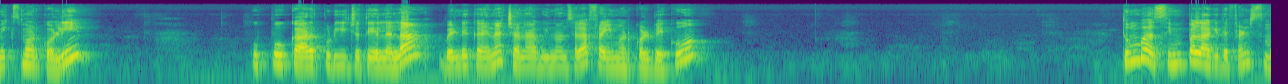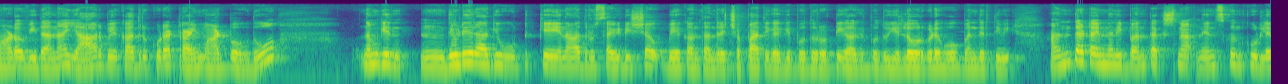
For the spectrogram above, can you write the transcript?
ಮಿಕ್ಸ್ ಮಾಡ್ಕೊಳ್ಳಿ. ಉಪ್ಪು, ಖಾರದ ಪುಡಿ ಜೊತೆಯಲ್ಲೆಲ್ಲ ಬೆಂಡೆಕಾಯಿನ ಚೆನ್ನಾಗಿ ಇನ್ನೊಂದು ಸಲ ಫ್ರೈ ಮಾಡ್ಕೊಳ್ಬೇಕು. ತುಂಬ ಸಿಂಪಲ್ ಆಗಿದೆ ಫ್ರೆಂಡ್ಸ್ ಮಾಡೋ ವಿಧಾನ. ಯಾರು ಬೇಕಾದರೂ ಕೂಡ ಟ್ರೈ ಮಾಡಬಹುದು ನಮಗೆ ದಿಢೀರಾಗಿ ಊಟಕ್ಕೆ ಏನಾದರೂ ಸೈಡ್ ಡಿಶ್ ಬೇಕಂತಂದರೆ ಚಪಾತಿಗಾಗಿರ್ಬೋದು, ರೊಟ್ಟಿಗಾಗಿರ್ಬೋದು, ಎಲ್ಲೋ ಹೊರಗಡೆ ಹೋಗಿ ಬಂದಿರ್ತೀವಿ. ಅಂಥ ಟೈಮ್ನಲ್ಲಿ ಬಂದ ತಕ್ಷಣ ನೆನೆಸ್ಕೊಂಡು ಕೂಡಲೇ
